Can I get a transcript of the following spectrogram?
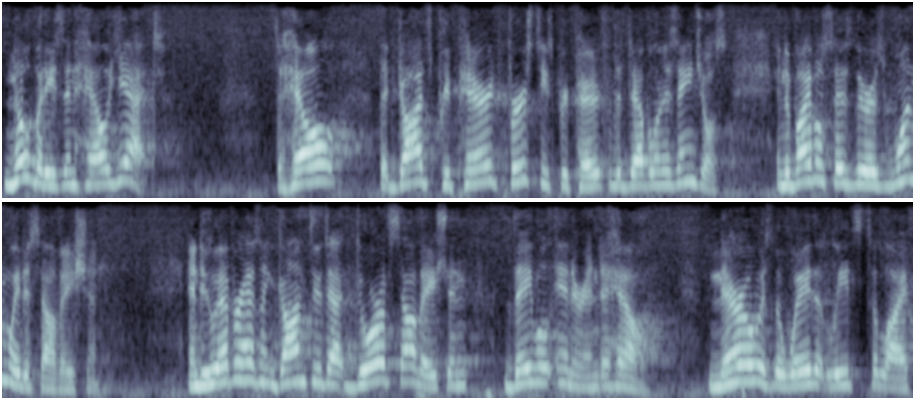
Nobody's in hell yet. The hell that God's prepared, first, He's prepared for the devil and his angels. And the Bible says there is one way to salvation. And whoever hasn't gone through that door of salvation, they will enter into hell. Narrow is the way that leads to life.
